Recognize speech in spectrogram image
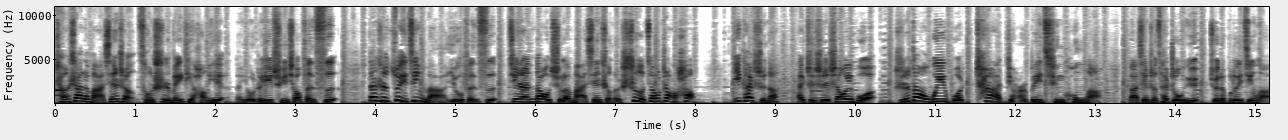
长沙的马先生从事媒体行业，那有着一群小粉丝。但是最近吧，有个粉丝竟然盗取了马先生的社交账号。一开始呢，还只是删微博，直到微博差点被清空了，马先生才终于觉得不对劲了。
